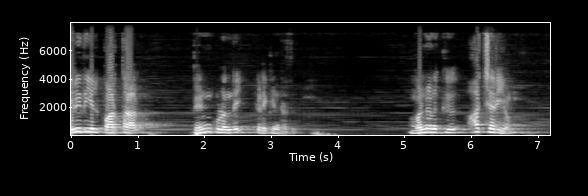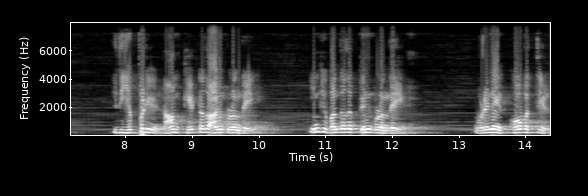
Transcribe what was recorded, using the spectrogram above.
இறுதியில் பார்த்தால் பெண் குழந்தை கிடைக்கின்றது. மன்னனுக்கு ஆச்சரியம். இது எப்படி நாம் கேட்டது ஆண் குழந்தை இங்கு வந்தது பெண் குழந்தை? உடனே கோபத்தில்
